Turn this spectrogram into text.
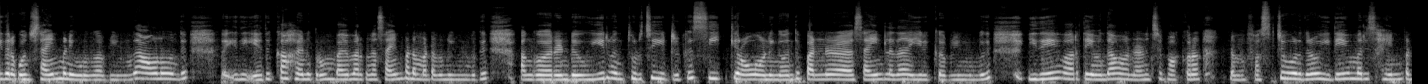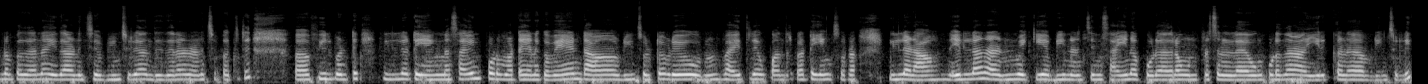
இதில் கொஞ்சம் சைன் பண்ணி கொடுங்க அப்படிங்கும்போது அவனும் வந்து இது எதுக்காக எனக்கு ரொம்ப பயமாக இருக்கு? நான் சைன் பண்ண மாட்டேன் அப்படிங்கும்போது அங்கே ரெண்டு உயிர் வந்து துடிச்சிக்கிட்டு இருக்கு. சீக்கிரம் நீங்கள் வந்து பண்ணுற சைனில் தான் இருக்குது அப்படிங்கும்போது இதே வார்த்தையை வந்து அவன் நினச்சி பார்க்குறான். நம்ம ஃபஸ்ட்டு ஒரு தடவை இதே மாதிரி சைன் பண்ணப்போ தானே இதானுச்சு அப்படின்னு சொல்லி அந்த இதெல்லாம் நினச்சி பார்த்துட்டு ஃபீல் பண்ணிட்டு இல்லட்டே எங்க நான் சைன் போட மாட்டேன் எனக்கு வேண்டாம் அப்படின்னு சொல்லிட்டு அப்படியே ஒரு நாள் பயத்துலேயே உட்காந்துருக்காட்ட எங்க சொல்கிறான் இல்லைடா எல்லாம் நன்மைக்கு அப்படின்னு நினச்சி நீ சைனை போடு அதெல்லாம் ஒன்றும் பிரச்சனை இல்லை உன் கூட தான் நான் இருக்கேன் அப்படின்னு சொல்லி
